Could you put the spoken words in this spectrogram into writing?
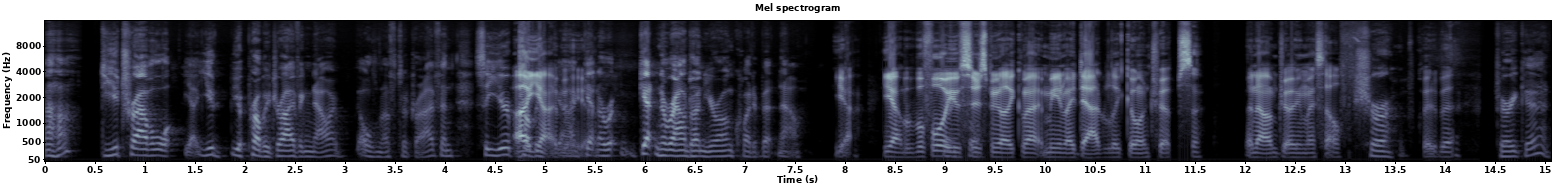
Uh huh. Do you travel? Yeah, you you're probably driving now. I'm old enough to drive, and so you're Uh, yeah, uh, bet, yeah. getting ar- getting around on your own quite a bit now. Yeah, yeah, but before Very it used cool. to just be like my, me and my dad would like go on trips, but now I'm driving myself Sure, quite a bit. Very good.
